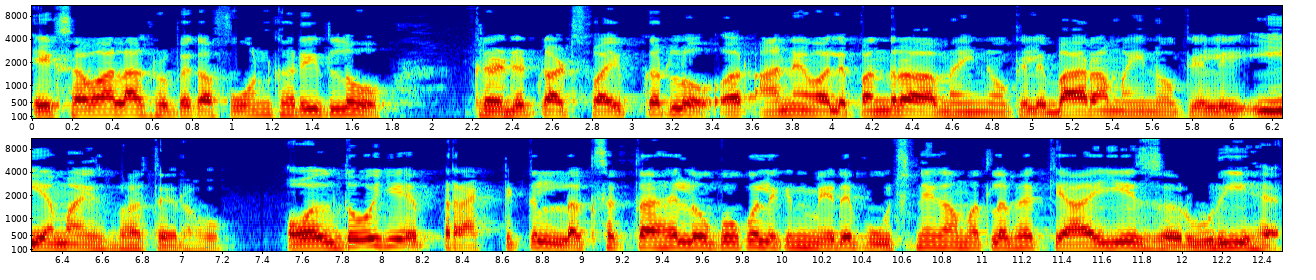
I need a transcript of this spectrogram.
एक सवा लाख रुपए का फ़ोन खरीद लो, क्रेडिट कार्ड स्वाइप कर लो और आने वाले पंद्रह महीनों के लिए, बारह महीनों के लिए ईएमआई भरते रहो। ऑल दो ये प्रैक्टिकल लग सकता है लोगों को, लेकिन मेरे पूछने का मतलब है, क्या ये ज़रूरी है?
